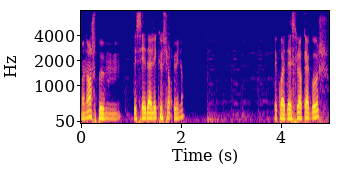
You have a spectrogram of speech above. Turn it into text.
Maintenant, je peux Essayer d'aller que sur une. C'est quoi Deathlock à gauche?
